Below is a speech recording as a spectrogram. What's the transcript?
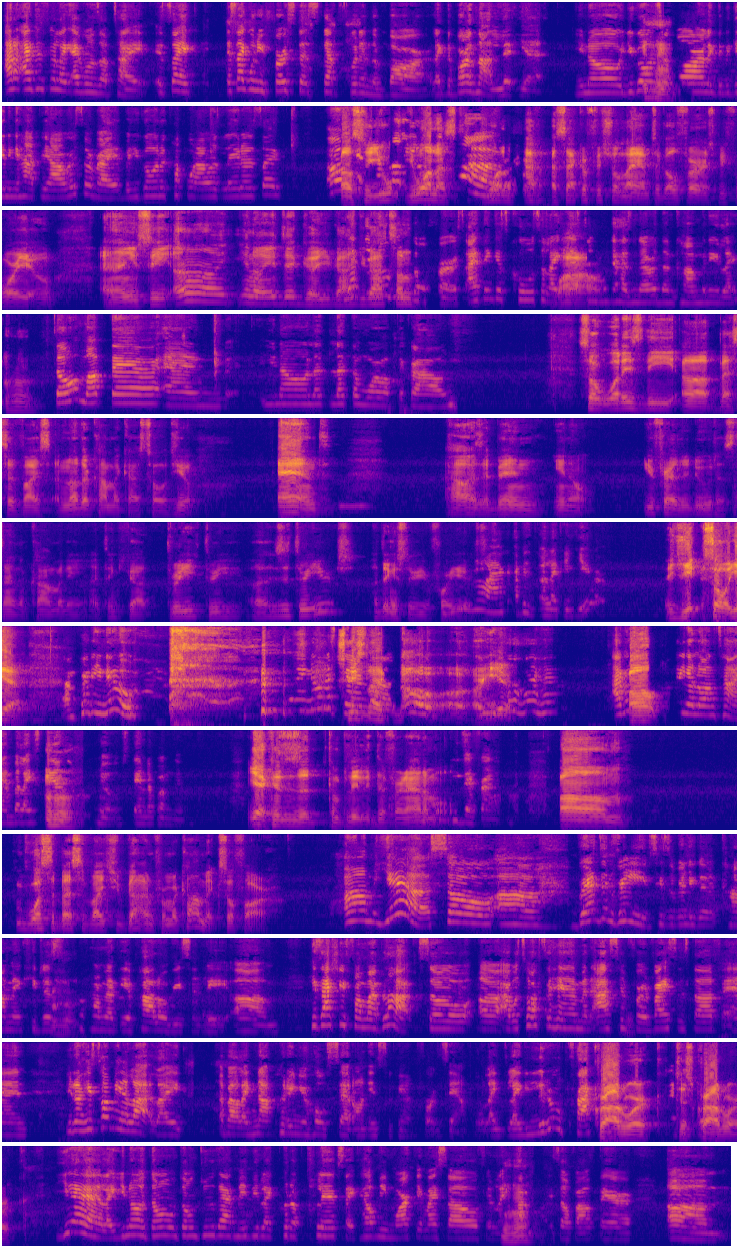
I, I just feel like everyone's uptight. It's like it's like when you first step, step foot in the bar. Like the bar's not lit yet. You know, you go into Mm-hmm. the bar like the beginning of happy hour, it's all right, but you go in a couple hours later, it's like, Oh, so you you want a you want a, a sacrificial lamb to go first before you, and then you see, oh, you know, you did good. You got Let you got some. go first. I think it's cool to like Wow. let someone that has never done comedy like Mhm. throw them up there and you know let let them warm up the crowd. So, what is the uh, best advice another comic has told you, and how has it been? You know, you fairly new to stand up comedy. I think you got three, three. Uh, is it three years? I think it's three or four years. No, I, I've been uh, like a year. Ye- So yeah, I'm pretty new. pretty new to so She's like, no, a year. I've been um, a long time, but like stand mm-hmm. no, stand up, I'm new. Yeah, because it's a completely different animal. Different. Um, what's the best advice you've gotten from a comic so far? Um, yeah. So uh Brandon Reeves, he's a really good comic. He just mm-hmm. performed at the Apollo recently. Um, he's actually from my block. So uh I would talk to him and ask him for advice and stuff. And you know, he's taught me a lot, like about like not putting your whole set on Instagram, for example. Like like literal practice. Crowd work. Just crowd work. Yeah, like you know, don't don't do that. Maybe like put up clips, like help me market myself and like mm-hmm. put myself out there. Um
